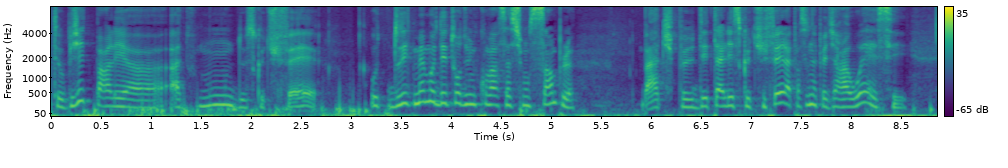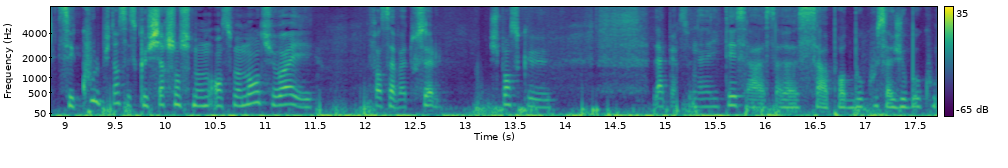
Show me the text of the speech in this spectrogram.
tu es obligé de parler à, à tout le monde de ce que tu fais. Au- même au détour d'une conversation simple, bah, tu peux détaler ce que tu fais. La personne, elle peut dire Ah ouais, c'est c'est cool, putain, c'est ce que je cherche en ce moment, en ce moment tu vois. Et enfin, ça va tout seul. Je pense que la personnalité, ça, ça, ça apporte beaucoup, ça joue beaucoup.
